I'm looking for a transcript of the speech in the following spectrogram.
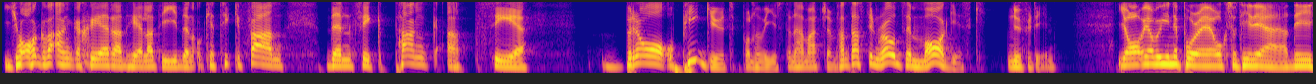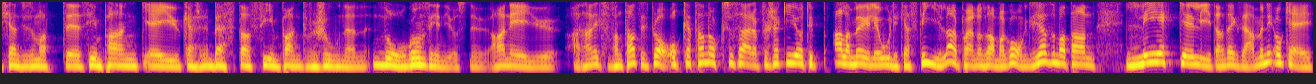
jag var engagerad hela tiden och jag tycker fan den fick Punk att se bra och pigg ut på något vis den här matchen. Fantastic Rhodes är magisk nu för tiden. Ja, jag var inne på det också tidigare. Det känns ju som att eh, Simpunk är ju kanske den bästa Simpunk-versionen någonsin just nu. Han är ju han är så fantastiskt bra och att han också så här försöker göra typ alla möjliga olika stilar på en och samma gång. Det känns som att han leker lite. Han tänker så här, men okej, okay,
